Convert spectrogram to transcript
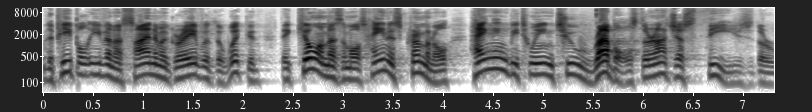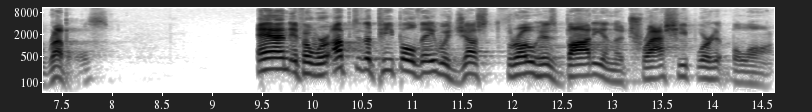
The people even assign him a grave with the wicked. They kill him as the most heinous criminal, hanging between two rebels. They're not just thieves, they're rebels. And if it were up to the people, they would just throw his body in the trash heap where it belonged.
